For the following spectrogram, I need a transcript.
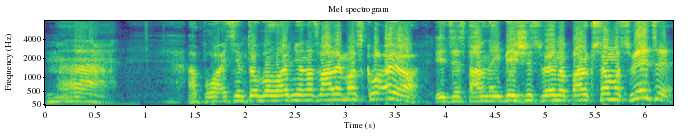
Ма. А потім ту болотню назвали Москвою, і це став найбільший свинопарк в всьому світі.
